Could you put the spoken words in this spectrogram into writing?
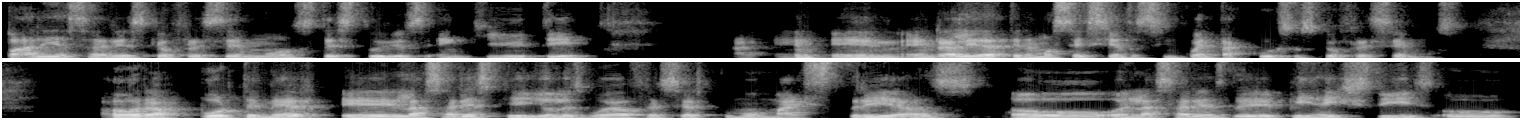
varias áreas que ofrecemos de estudios en QUT. En, realidad tenemos 650 cursos que ofrecemos. Ahora, por tener eh, las áreas que yo les voy a ofrecer como maestrías o, en las áreas de PhDs o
